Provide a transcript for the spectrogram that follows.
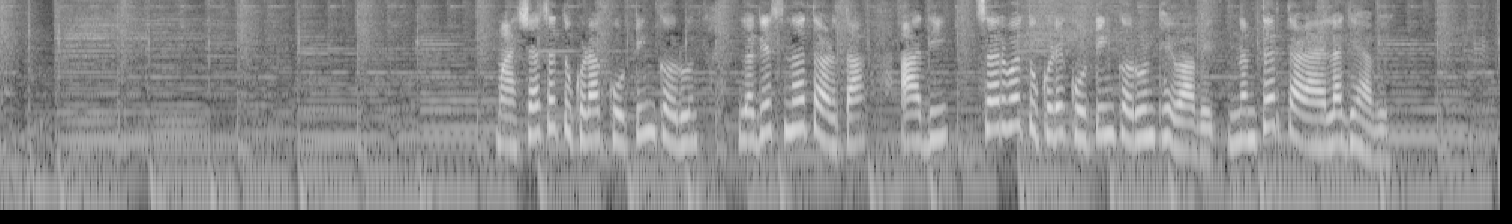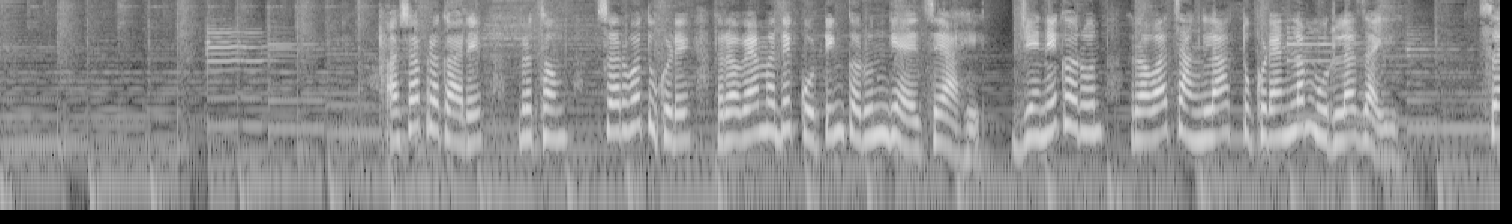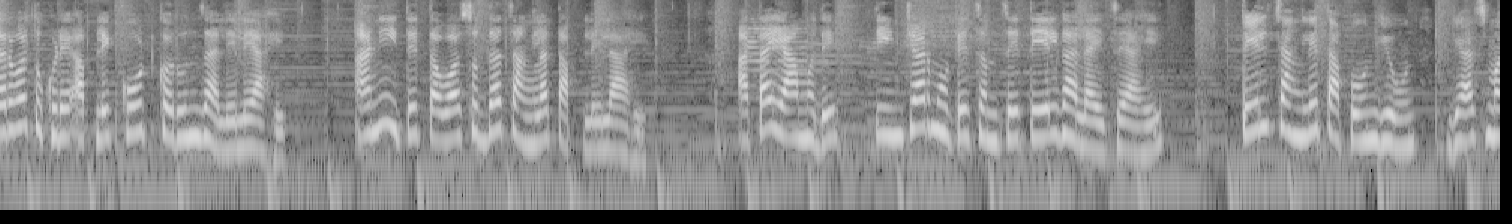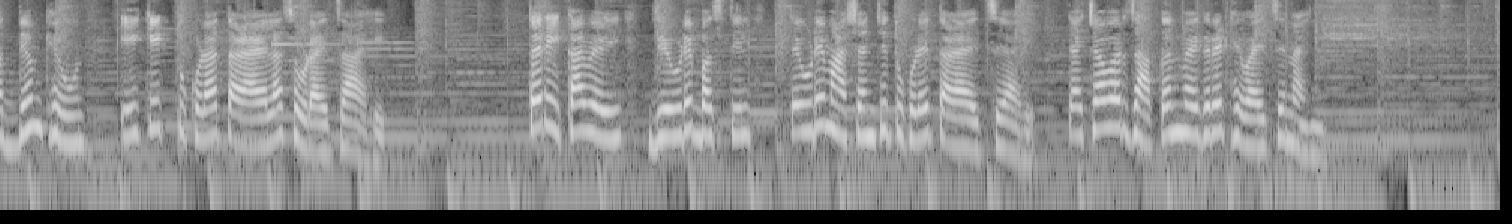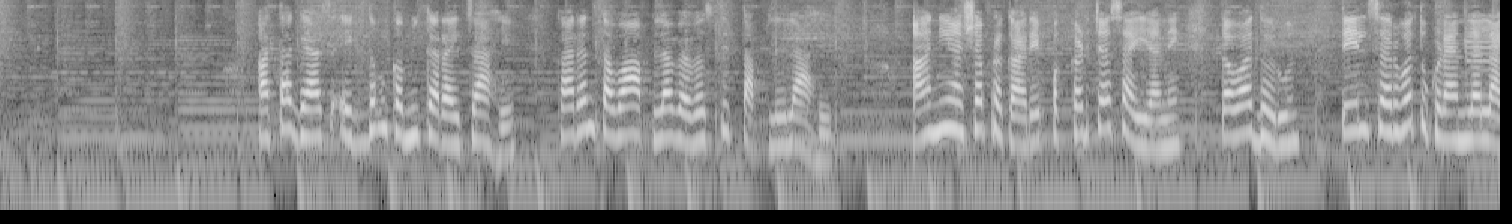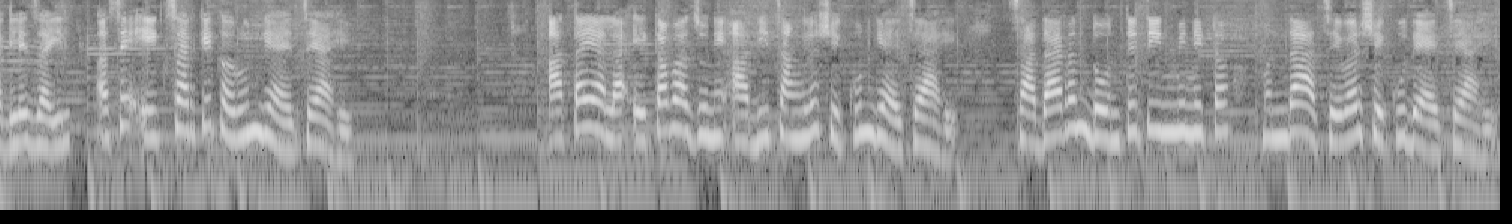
माशाचा तुकडा कोटिंग करून लगेच न तळता आधी सर्व तुकडे कोटिंग करून ठेवावेत. नंतर तळायला घ्यावे. अशा प्रकारे प्रथम सर्व तुकडे रव्यामध्ये कोटिंग करून घ्यायचे आहे. जेणेकरून रवा चांगला तुकड्यांना मुरला जाईल. सर्व तुकडे आपले कोट करून झालेले आहेत. आणि इथे तवा सुद्धा चांगला तापलेला आहे. आता यामध्ये तीन चार मोठे चमचे तेल घालायचे आहे. तेल चांगले तापवून घेऊन गॅस मध्यम ठेवून एक एक तुकडा तळायला सोडायचा आहे. तर एका वेळी जेवढे बसतील तेवढे माशांचे तुकडे तळायचे आहे. त्याच्यावर झाकण वगैरे ठेवायचे नाही. आता गॅस एकदम कमी करायचा आहे कारण तवा आपला व्यवस्थित तापलेला आहे. आणि अशा प्रकारे पकडच्या साह्याने तवा धरून तेल सर्व तुकड्यांना लागले जाईल असे एकसारखे करून घ्यायचे आहे. आता याला एका बाजूने आधी चांगलं शेकून घ्यायचे आहे. साधारण दोन ते तीन मिनिट मंद आचेवर शेकू द्यायचे आहे.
